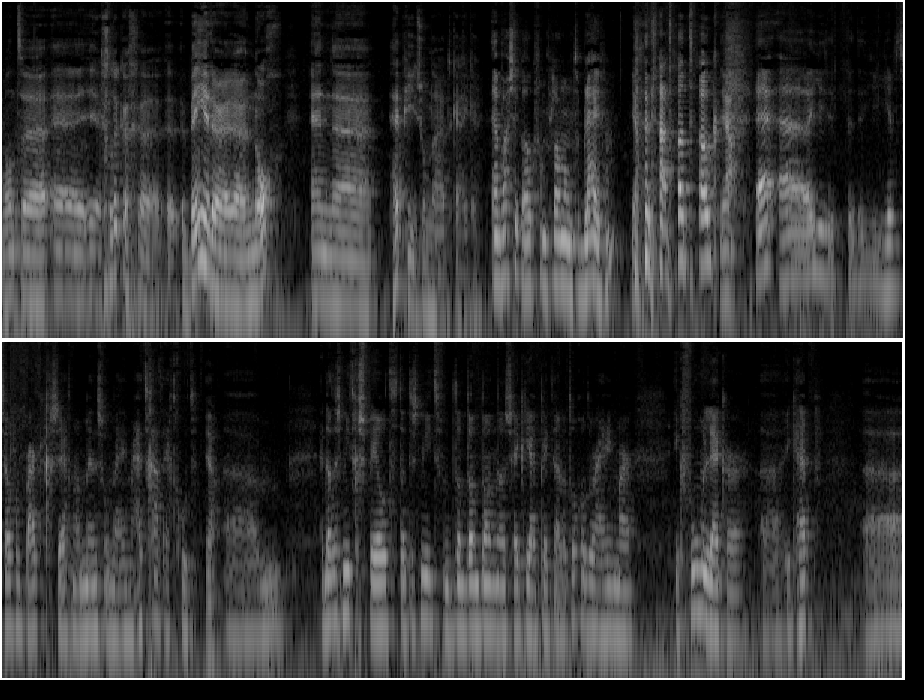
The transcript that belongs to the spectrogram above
Want eh, eh, gelukkig eh, ben je er nog en heb je iets om naar uit te kijken. En was ik ook van plan om te blijven. Ja. nou, dat ook. Ja, Hè, je, je hebt het zelf al een paar keer gezegd met mensen om me heen, maar het gaat echt goed. Ja. Ehm, en dat is niet gespeeld, dat is niet, dan, dan, dan eh, zeker jij prikt daar dan toch wel doorheen, maar ik voel me lekker. Eh, ik heb eh,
